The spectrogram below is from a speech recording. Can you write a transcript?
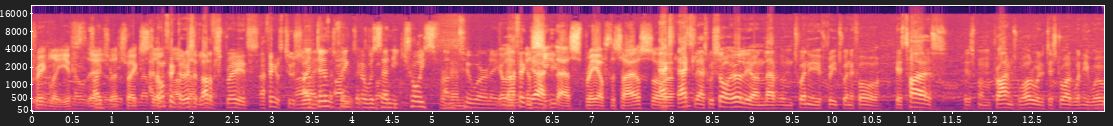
quickly if the, I- the track's I don't think there is a lot of spray. It's, I think it's too soon. I don't I think think there was any choice for I'm him. too early. Yeah, well, I think You yeah. see He, that spray off the tires, so actually, as we saw earlier on lap um, 23, 24, his tires, his from primes were already destroyed when he were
